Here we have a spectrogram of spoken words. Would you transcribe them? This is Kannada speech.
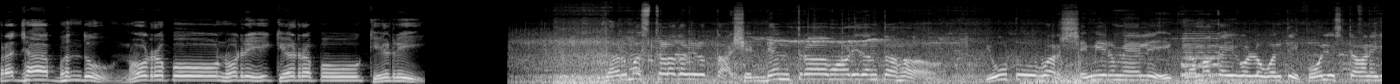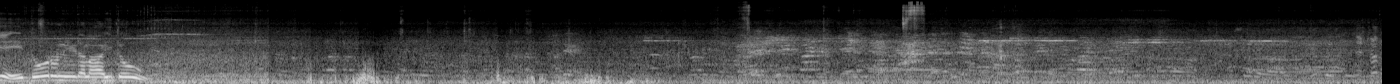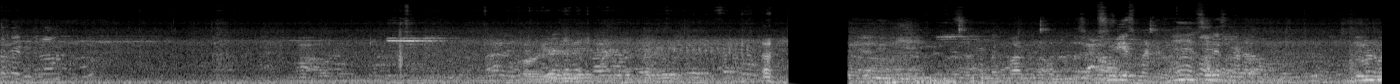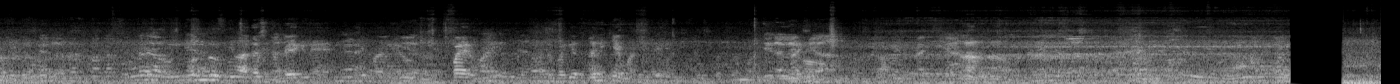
ಪ್ರಜಾ ಬಂಧು, ನೋಡ್ರಪ್ಪೋ, ನೋಡ್ರಿ, ಕೇಳ್ರಪ್ಪೋ, ಕೇಳ್ರಿ. ಧರ್ಮಸ್ಥಳದ ವಿರುದ್ಧ ಷಡ್ಯಂತ್ರ ಮಾಡಿದಂತಹ ಯೂಟ್ಯೂಬರ್ ಶಮೀರ್ ಮೇಲೆ ಕ್ರಮ ಕೈಗೊಳ್ಳುವಂತೆ ಪೊಲೀಸ್ ಠಾಣೆಗೆ ದೂರು ನೀಡಲಾಯಿತು. ಆದಷ್ಟು ಬೇಗನೆ ಫೈರ್ ಮಾಡಿ ಅದ್ರ ಬಗ್ಗೆ ತನಿಖೆ ಮಾಡಿ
